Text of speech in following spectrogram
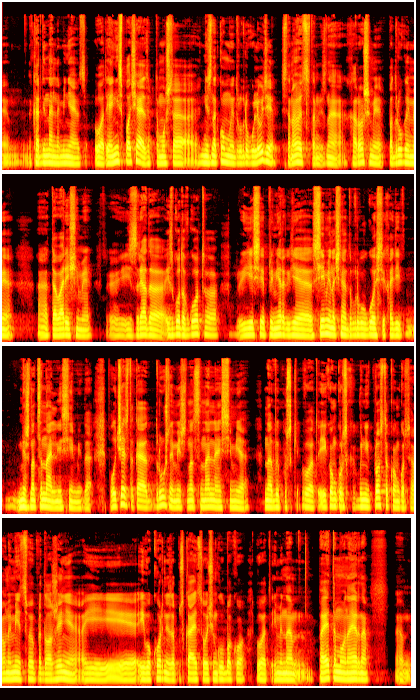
кардинально меняются. Вот, и они сплочаются, потому что незнакомые друг другу люди становятся, там, не знаю, хорошими подругами, э, товарищами. Э, из ряда, из года в год э, есть примеры, где семьи начинают друг к другу в гости ходить, межнациональные семьи, да. Получается такая дружная межнациональная семья на выпуске. Вот. И конкурс как бы не просто конкурс, а он имеет свое продолжение, и его корни запускаются очень глубоко. Вот. Именно поэтому, наверное,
